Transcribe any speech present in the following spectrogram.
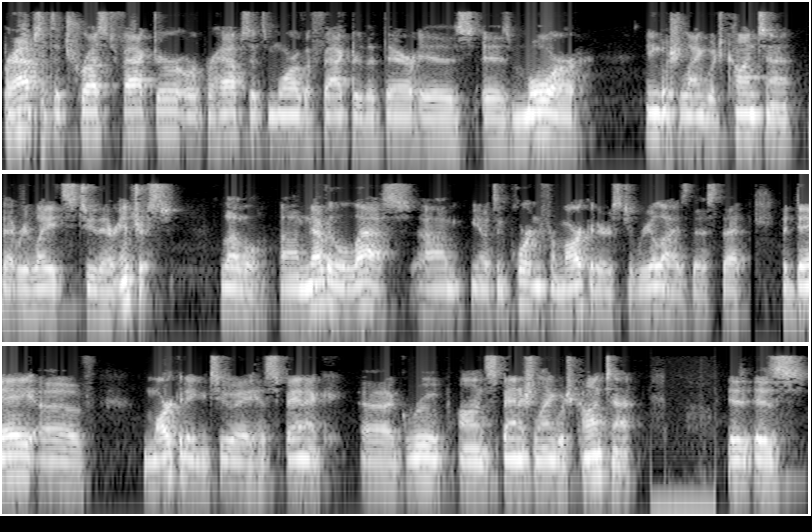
perhaps it's a trust factor, or perhaps it's more of a factor that there is is more English language content that relates to their interest level. Um, nevertheless, um, you know, it's important for marketers to realize this: that the day of marketing to a Hispanic uh, group on Spanish language content is, is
